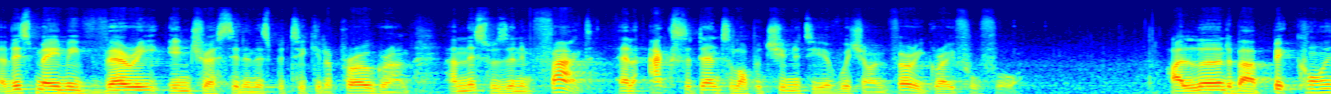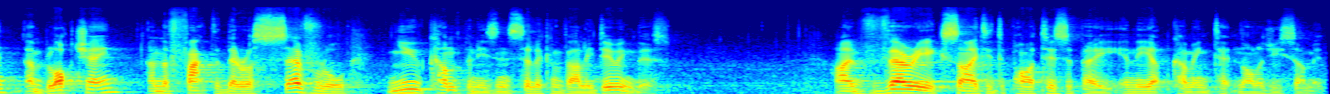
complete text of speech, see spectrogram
Now, this made me very interested in this particular program, and this was, in fact, an accidental opportunity of which I'm very grateful for. I learned about Bitcoin and blockchain and the fact that there are several new companies in Silicon Valley doing this. I'm very excited to participate in the upcoming Technology Summit.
